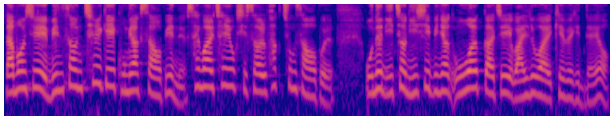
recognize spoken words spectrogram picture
남원시 민선 7기 공약 사업인 생활체육시설 확충 사업을 오는 2022년 5월까지 완료할 계획인데요.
